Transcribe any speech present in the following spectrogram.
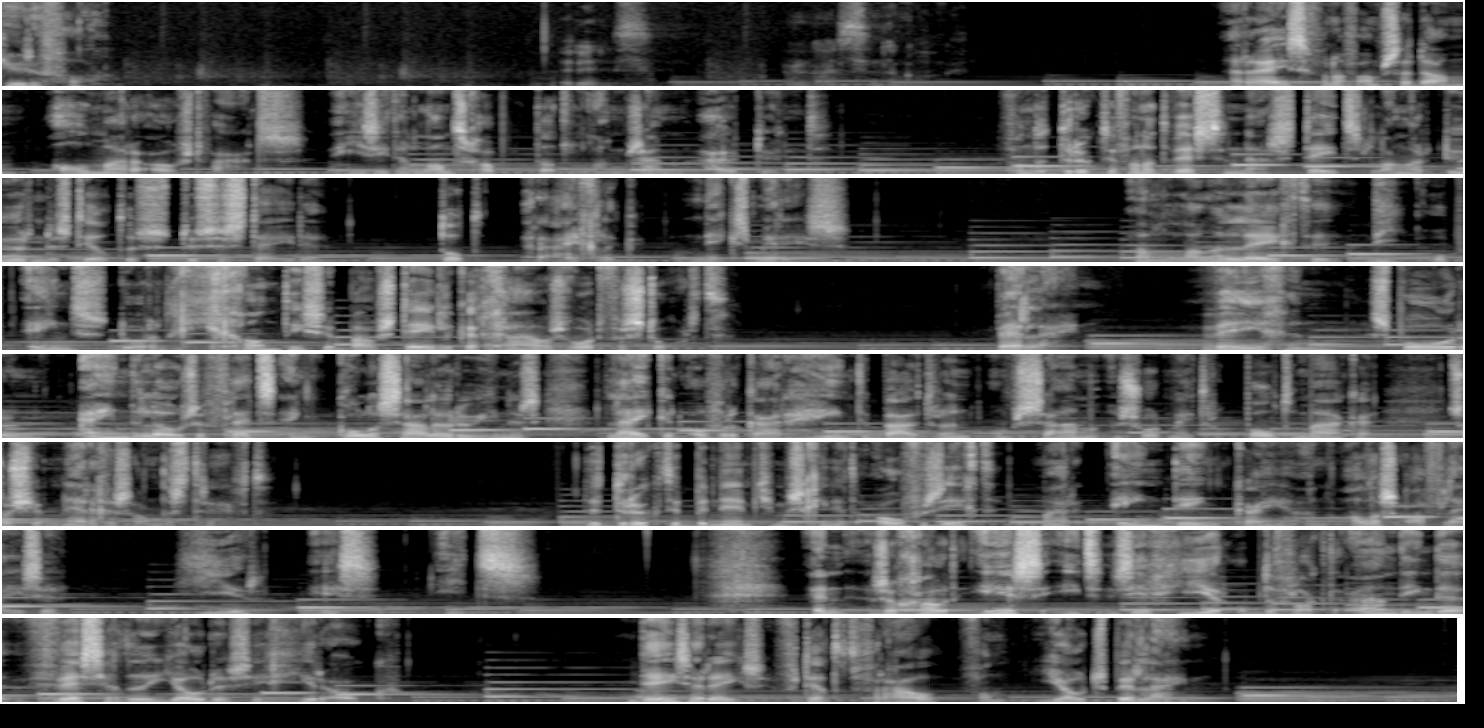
beautiful. It is. Very nice synagogue. Reis vanaf Amsterdam Almere oostwaarts en je ziet een landschap dat langzaam uitdunt. Van de drukte van het westen naar steeds langer durende stiltes tussen steden, tot er eigenlijk niks meer is. Een lange leegte die opeens door een gigantische bouwstedelijke chaos wordt verstoord. Berlijn. Wegen, sporen, eindeloze flats en kolossale ruïnes lijken over elkaar heen te buitelen om samen een soort metropool te maken zoals je hem nergens anders treft. De drukte beneemt je misschien het overzicht, maar één ding kan je aan alles aflezen: hier is iets. En zo gauw het eerste iets zich hier op de vlakte aandiende, vestigden Joden zich hier ook. Deze reeks vertelt het verhaal van Joods Berlijn.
